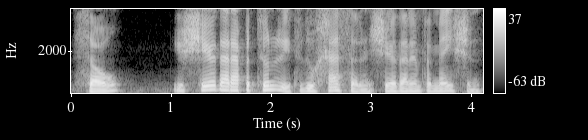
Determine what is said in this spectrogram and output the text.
so you share that opportunity to do chesed and share that information.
